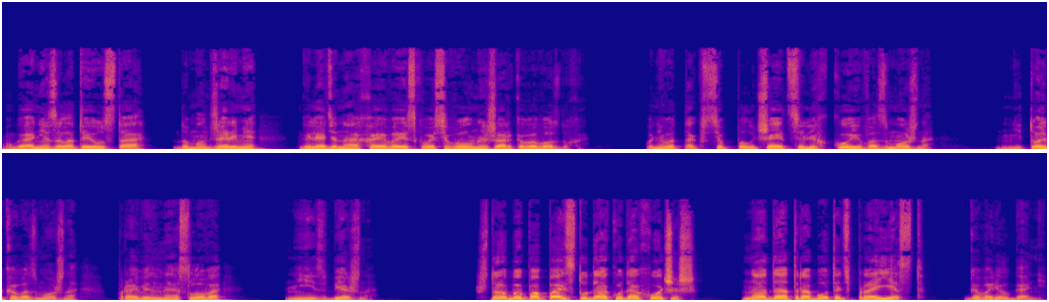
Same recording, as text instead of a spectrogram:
У Гани золотые уста, — думал Джереми, глядя на хайвей сквозь волны жаркого воздуха. У него так все получается легко и возможно. Не только возможно, правильное слово — неизбежно. «Чтобы попасть туда, куда хочешь, надо отработать проезд», — говорил Ганни.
